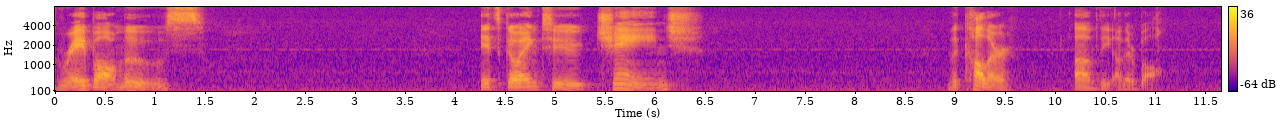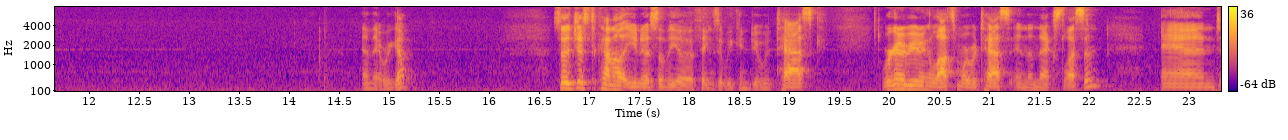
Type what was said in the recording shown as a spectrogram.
gray ball moves, it's going to change the color of the other ball. And there we go. So just to kind of let you know some of the other things that we can do with task. We're going to be doing lots more with tasks in the next lesson. And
